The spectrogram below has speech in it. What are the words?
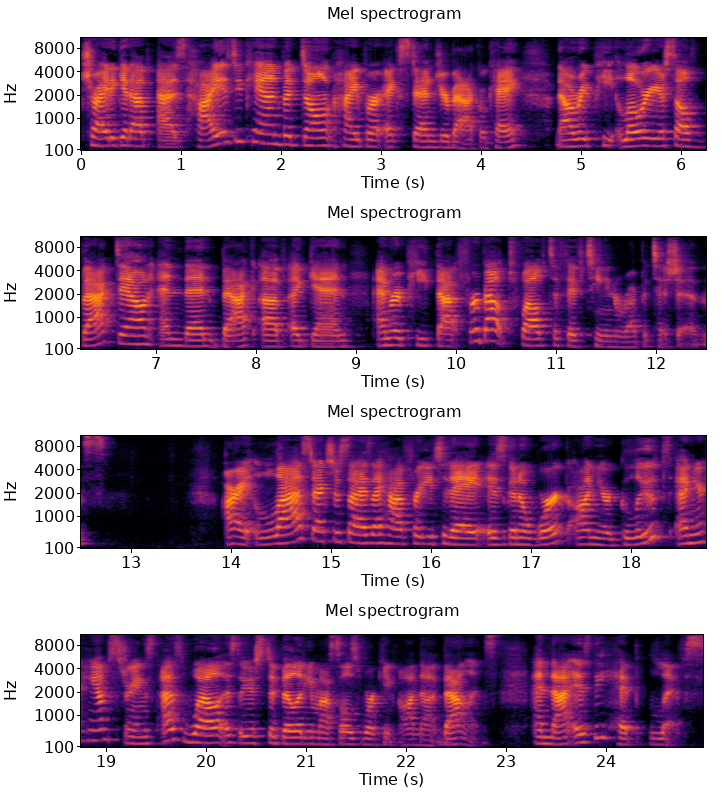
Try to get up as high as you can, but don't hyperextend your back, okay? Now repeat, lower yourself back down and then back up again and repeat that for about 12 to 15 repetitions. All right, last exercise I have for you today is gonna work on your glutes and your hamstrings as well as your stability muscles working on that balance. And that is the hip lifts.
